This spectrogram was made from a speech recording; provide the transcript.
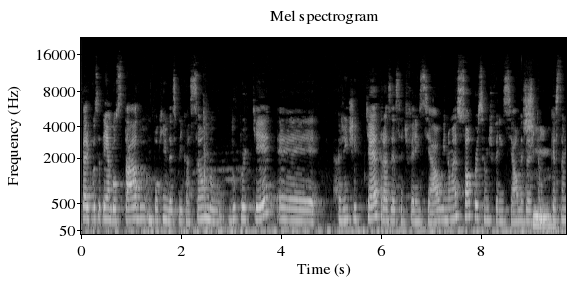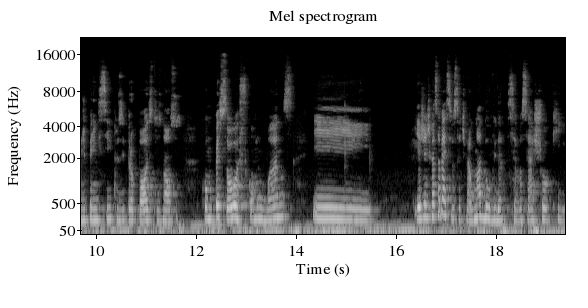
Espero que você tenha gostado um pouquinho da explicação do, do porquê é, a gente quer trazer essa diferencial. E não é só por ser um diferencial, mas acho que é uma questão de princípios e propósitos nossos como pessoas, como humanos. E, e a gente quer saber se você tiver alguma dúvida, se você achou que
